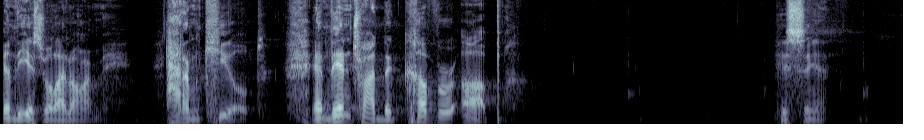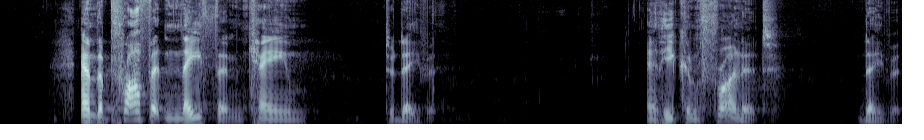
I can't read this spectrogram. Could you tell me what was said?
in the Israelite army, had him killed, and then tried to cover up his sin. And the prophet Nathan came to David and he confronted David.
